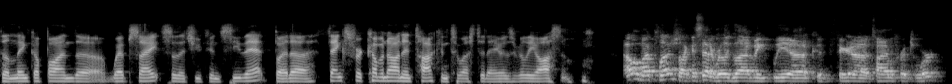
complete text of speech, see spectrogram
the link up on the website so that you can see that. But uh, thanks for coming on and talking to us today. It was really awesome. Oh, my pleasure. Like I said, I'm really glad we, we uh, could figure out a time for it to work.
